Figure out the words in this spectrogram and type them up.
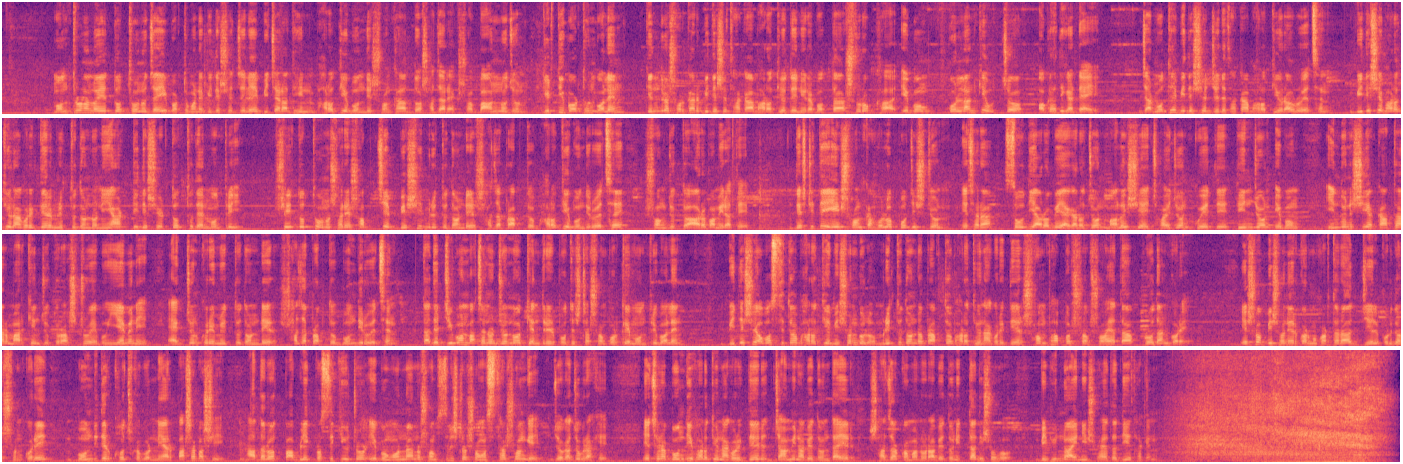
মন্ত্রণালয়ের তথ্য অনুযায়ী বর্তমানে বিদেশের জেলে বিচারাধীন ভারতীয় বন্দির সংখ্যা দশ হাজার একশো বাউন্ন জন। কীর্তিবর্ধন বলেন, কেন্দ্র সরকার বিদেশে থাকা ভারতীয়দের নিরাপত্তা, সুরক্ষা এবং কল্যাণকে উচ্চ অগ্রাধিকার দেয়। যার মধ্যে বিদেশের জেলে থাকা ভারতীয়রাও রয়েছেন। বিদেশে ভারতীয় নাগরিকদের মৃত্যুদণ্ড নিয়ে আটটি দেশের তথ্য দেন মন্ত্রী। সেই তথ্য অনুসারে সবচেয়ে বেশি মৃত্যুদণ্ডের সাজাপ্রাপ্ত ভারতীয় বন্দী রয়েছে সংযুক্ত আরব আমিরাতে। দেশটিতে এই সংখ্যা হলো পঁচিশ জন। এছাড়া সৌদি আরবে এগারো জন, মালয়েশিয়ায় ছয় জন, কুয়েতে তিনজন এবং ইন্দোনেশিয়া, কাতার, মার্কিন যুক্তরাষ্ট্র এবং ইয়েমেনে একজন করে মৃত্যুদণ্ডের সাজাপ্রাপ্ত বন্দী রয়েছেন। তাদের জীবন বাঁচানোর জন্য কেন্দ্রের প্রচেষ্টা সম্পর্কে মন্ত্রী বলেন, বিদেশে অবস্থিত ভারতীয় মিশনগুলো মৃত্যুদণ্ডপ্রাপ্ত ভারতীয় নাগরিকদের সম্ভাব্য সব সহায়তা প্রদান করে। এসব মিশনের কর্মকর্তারা জেল পরিদর্শন করে বন্দীদের খোঁজখবর নেয়ার পাশাপাশি আদালত, পাবলিক প্রসিকিউটর এবং অন্যান্য সংশ্লিষ্ট সংস্থার সঙ্গে যোগাযোগ রাখে। এছাড়া বন্দী ভারতীয় নাগরিকদের জামিন আবেদন দায়ের, সাজা কমানোর আবেদন ইত্যাদি সহ বিভিন্ন আইনি সহায়তা দিয়ে থাকেন।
